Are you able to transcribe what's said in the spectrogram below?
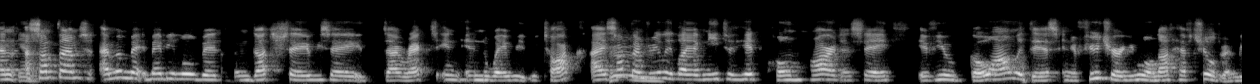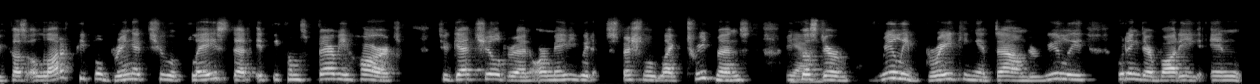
and yeah. sometimes I'm a, maybe a little bit in Dutch say we say direct in in the way we, we talk. I sometimes mm. really like need to hit home hard and say if you go on with this in the future you will not have children because a lot of people bring it to a place that it becomes very hard to get children or maybe with special like treatment because yeah. they're really breaking it down they're really putting their body in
